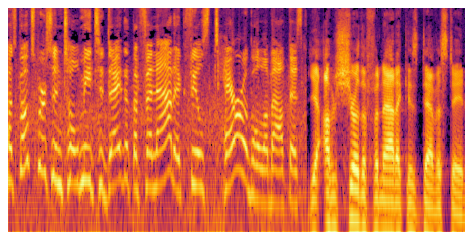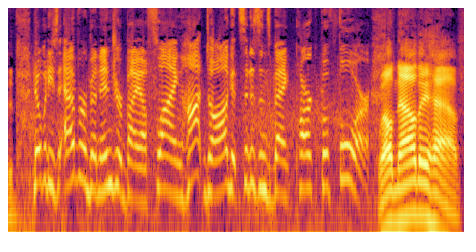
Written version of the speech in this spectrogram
A spokesperson told me today that the Phanatic feels terrible about this. Yeah, I'm sure the Phanatic is devastated. Nobody's ever been injured by a flying hot dog at Citizens Bank Park before. Well, now they have.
